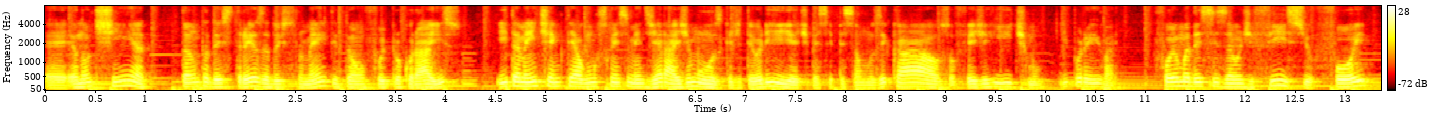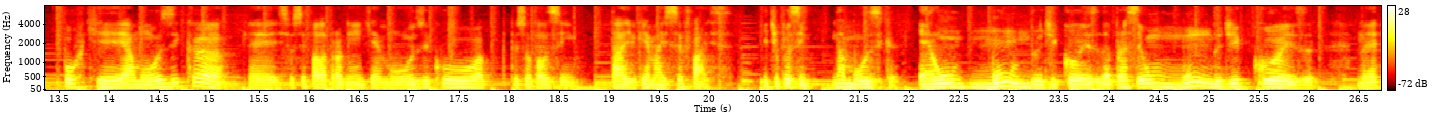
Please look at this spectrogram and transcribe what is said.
é, eu não tinha tanta destreza do instrumento, então fui procurar isso. E também tinha que ter alguns conhecimentos gerais de música, de teoria, de percepção musical, solfejo de ritmo e por aí vai. Foi uma decisão difícil? Foi, porque a música, é, se você fala para alguém que é músico, a pessoa fala assim: tá, e o que mais você faz? E tipo assim, na música é um mundo de coisa, dá pra ser um mundo de coisa, né?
